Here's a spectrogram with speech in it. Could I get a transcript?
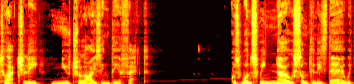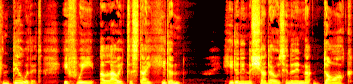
to actually neutralizing the effect. Because once we know something is there, we can deal with it. If we allow it to stay hidden, hidden in the shadows, hidden in that dark,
